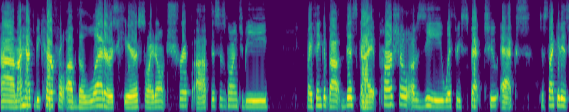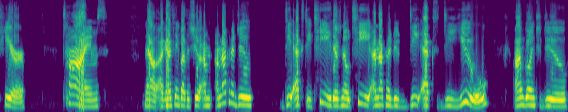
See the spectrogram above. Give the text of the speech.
um, I have to be careful of the letters here so I don't trip up. This is going to be if I think about this guy, partial of z with respect to x, just like it is here, times, now I got to think about this. I'm, I'm not going to do dx dt. There's no t. I'm not going to do dx du. I'm going to do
